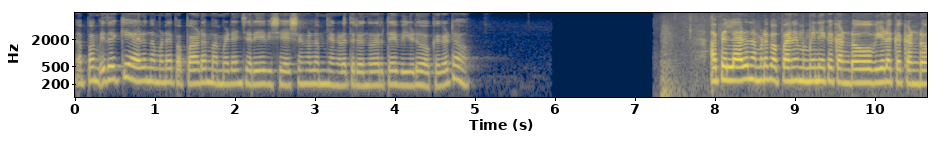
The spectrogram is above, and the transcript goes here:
അപ്പം ഇതൊക്കെയായിരുന്നു നമ്മുടെ പപ്പയുടെയും മമ്മയുടെയും ചെറിയ വിശേഷങ്ങളും ഞങ്ങളുടെ തിരുവനന്തപുരത്തെ വീടും ഒക്കെ. കേട്ടോ? അപ്പോൾ എല്ലാവരും നമ്മുടെ പപ്പാനെയും മമ്മീനെയൊക്കെ കണ്ടോ? വീടൊക്കെ കണ്ടോ?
